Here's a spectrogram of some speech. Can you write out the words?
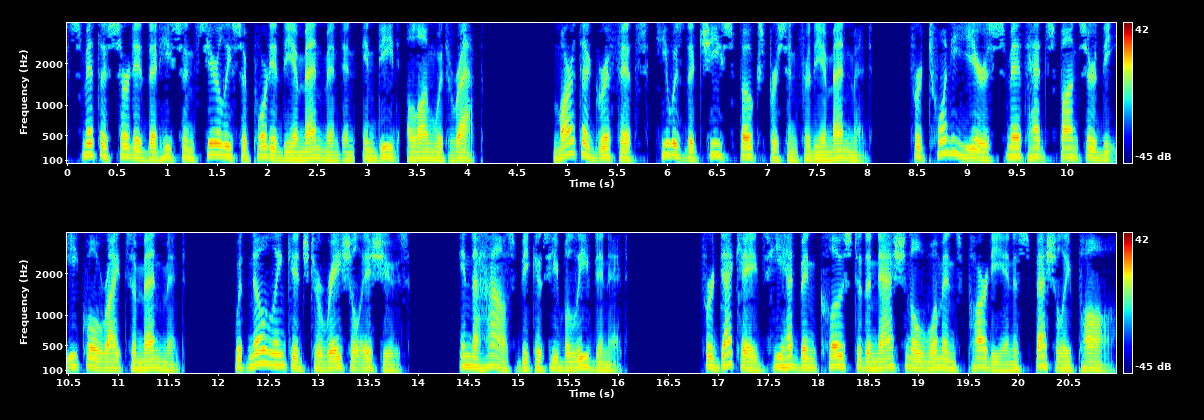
Smith asserted that he sincerely supported the amendment and, indeed, along with Rep. Martha Griffiths, he was the chief spokesperson for the amendment. For 20 years Smith had sponsored the Equal Rights Amendment with no linkage to racial issues in the House because he believed in it. For decades he had been close to the National Woman's Party and especially Paul.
